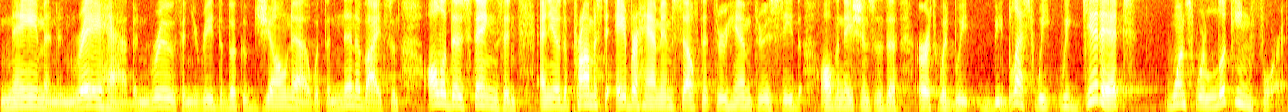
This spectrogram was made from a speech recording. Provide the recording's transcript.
Naaman and Rahab and Ruth, and you read the book of Jonah with the Ninevites and all of those things. And, and you know, the promise to Abraham himself that through him, through his seed, all the nations of the earth would be, be blessed. We, we get it once we're looking for it.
